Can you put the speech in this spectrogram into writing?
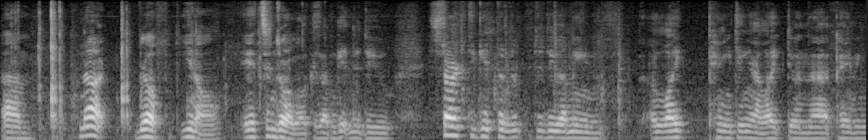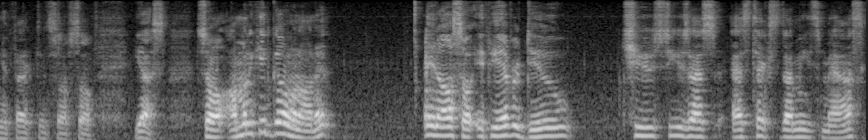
Um, not real, you know, it's enjoyable because I'm getting to do, start to get the, to do, I mean, I like painting, I like doing that, painting effect and stuff, so, yes. So, I'm going to keep going on it. And also, if you ever do choose to use Az Aztec Dummies mask,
